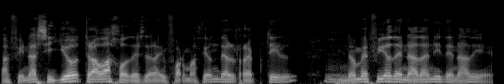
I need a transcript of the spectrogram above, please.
Al final, si yo trabajo desde la información del reptil, Mm. no me fío de nada ni de nadie.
